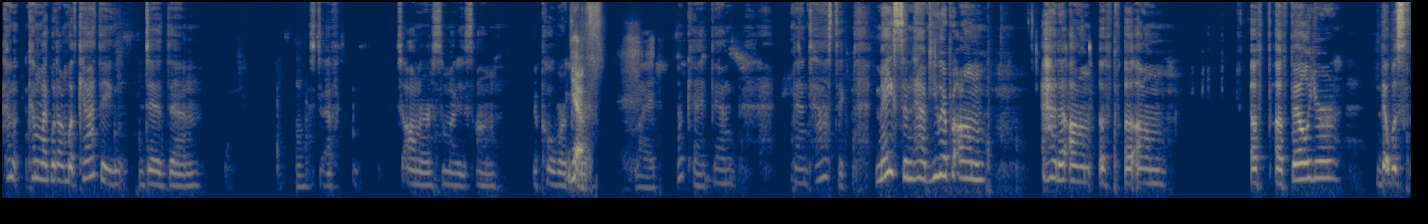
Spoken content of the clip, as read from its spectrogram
kind of, kind of like what um what Kathy did then. Steph, to honor somebody's um your coworker. yes, Right. Okay. Fan, fantastic. Mason, have you ever um had a um a, a um a, a failure that was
